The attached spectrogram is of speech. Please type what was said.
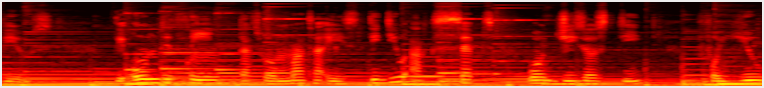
views. The only thing that will matter is did you accept what Jesus did for you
